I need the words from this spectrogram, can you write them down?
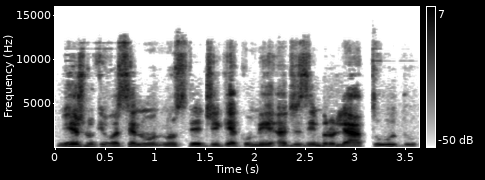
Mesmo que você não, não se dedique a comer, a desembrulhar tudo,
